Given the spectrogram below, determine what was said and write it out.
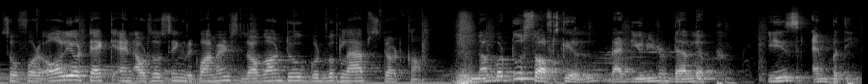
So, for all your tech and outsourcing requirements, log on to goodworklabs.com. Number two soft skill that you need to develop is empathy.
